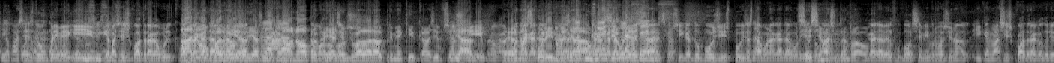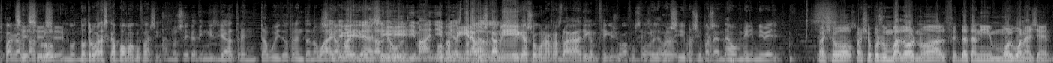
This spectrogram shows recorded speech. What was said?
sí. Que passés d'un primer equip, Sí, sí, sí, que passés sí. quatre, Ah, quatre no, quatre categories... categories. Clar, clar. No, no, però que hi hagi un jugador al primer equip que vagi al filial, sí, però que el quatre masculí només hi ha una categoria de distància. O sigui, que tu pugis, puguis estar en una categoria Sí, sí, tomant gairebé el futbol semiprofessional i que et baixis quatre categories per Sí, carta sí, al club, sí. no, no trobaràs cap home que ho faci. A no ser que tinguis ja 38 o 39 Sí, anys home, i que és el sí. meu últim any i o que em vinguin a buscar a mi, sí. que sóc un arreplegat i que em fiqui a jugar a futbol. sí, Llavors però- sí, però si sí, parlem d'un mínim nivell... Per això, per això poso un valor, no?, el fet de tenir molt bona gent,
